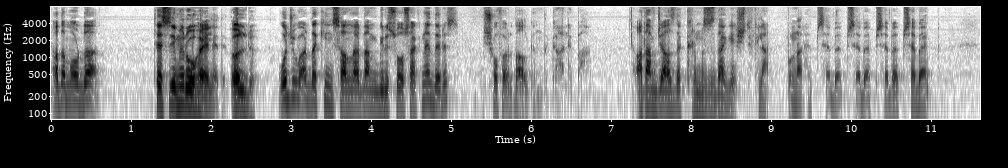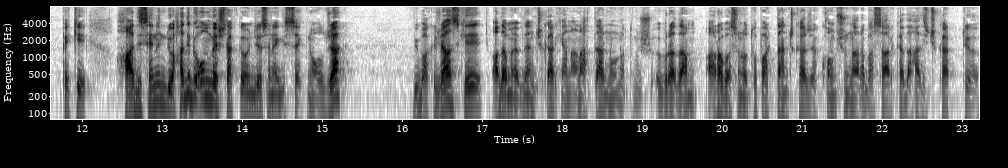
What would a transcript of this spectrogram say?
Adam orada teslimi ruhu eyledi. Öldü. O civardaki insanlardan birisi olsak ne deriz? Şoför dalgındı galiba. Adamcağız da kırmızıda geçti filan. Bunlar hep sebep, sebep, sebep, sebep. Peki hadisenin diyor hadi bir 15 dakika öncesine gitsek ne olacak? Bir bakacağız ki adam evden çıkarken anahtarını unutmuş. Öbür adam arabasını otoparktan çıkaracak. Komşunun arabası arkada hadi çıkart diyor.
